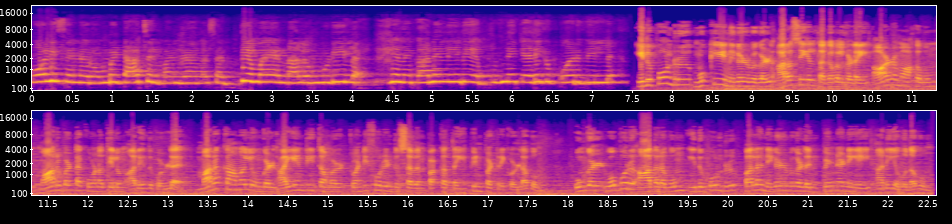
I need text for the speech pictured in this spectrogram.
போலீஸ் என்ன ரொம்ப டார்ச்சர் பண்றாங்க. சத்தியமா என்னால முடியல. எனக்கான நீதி எப்பவுமே கிடைக்க போறது இல்ல. இதுபோன்று முக்கிய நிகழ்வுகள் அரசியல் தகவல்களை ஆழமாகவும் மாறுபட்ட கோணத்திலும் அறிந்து கொள்ள மறக்காமல் உங்கள் IND Tamil twenty four into seven பக்கத்தை பின்பற்றிக் கொள்ளவும். உங்கள் ஒவ்வொரு ஆதரவும் இதுபோன்று பல நிகழ்வுகளின் பின்னணியை அறிய உதவும்.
